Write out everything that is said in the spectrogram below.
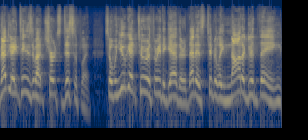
Matthew 18 is about church discipline. So when you get two or three together, that is typically not a good thing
